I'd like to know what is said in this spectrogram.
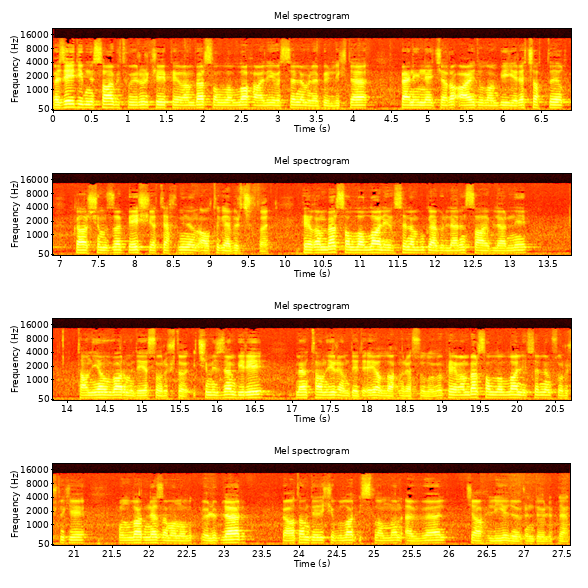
Və Zeyd ibn Sabit buyurur ki, Peyğəmbər sallallahu aleyhi və səlləm ilə birlikdə Bəni Nəccərə aid olan bir yerə çatdıq. Qarşımıza 5 ya təxminən 6 qəbir çıxdı. Peyğəmbər sallallahu aleyhi və səlləm bu qəbirlərin sahiblərini tanıyan varmı deyə soruşdu. İçimizdən biri mən tanıyıram dedi ey Allahın Rəsulu. Və Peyğəmbər sallallahu əleyhi və səlləm soruşdu ki, bunlar nə zaman olub ölüblər? Və adam dedi ki, bunlar İslamdan əvvəl cahiliyyə dövründə ölüblər.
